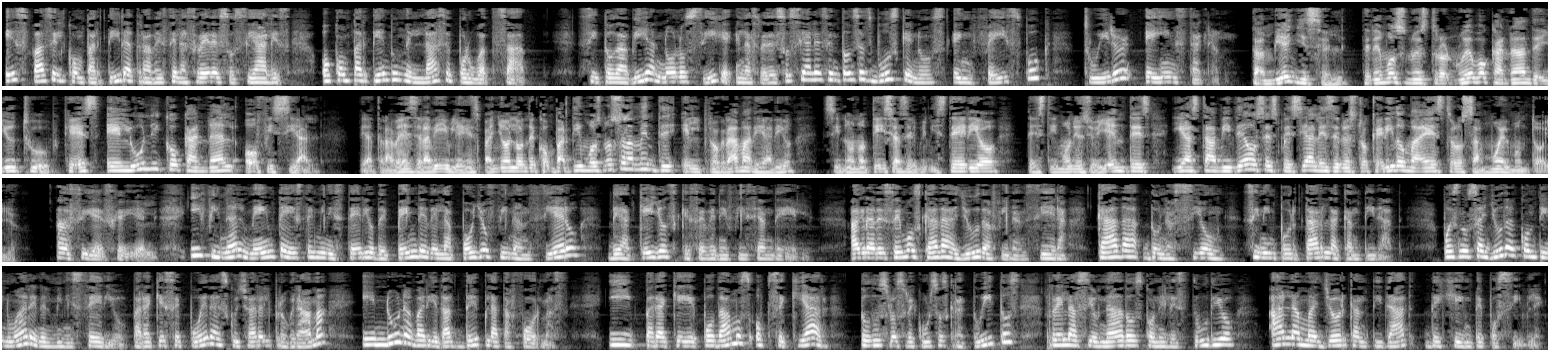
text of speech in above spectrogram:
Es fácil compartir a través de las redes sociales o compartiendo un enlace por WhatsApp. Si todavía no nos sigue en las redes sociales, entonces búsquenos en Facebook, Twitter e Instagram. También, Giselle, tenemos nuestro nuevo canal de YouTube, que es el único canal oficial de A través de la Biblia en español, donde compartimos no solamente el programa diario, sino noticias del ministerio, testimonios de oyentes y hasta videos especiales de nuestro querido maestro Samuel Montoya. Así es, Geiel. Y finalmente este ministerio depende del apoyo financiero de aquellos que se benefician de él. Agradecemos cada ayuda financiera, cada donación, sin importar la cantidad, pues nos ayuda a continuar en el ministerio para que se pueda escuchar el programa en una variedad de plataformas y para que podamos obsequiar todos los recursos gratuitos relacionados con el estudio a la mayor cantidad de gente posible.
